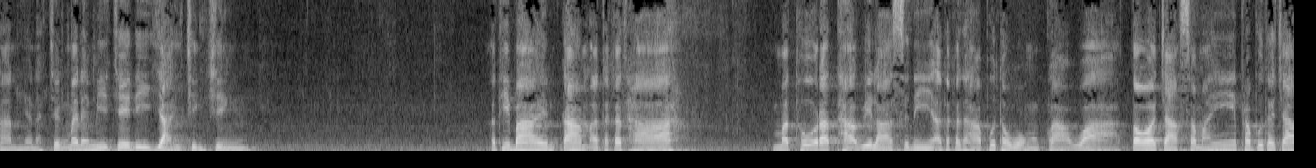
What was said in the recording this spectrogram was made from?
นั้นเนี่ยนะจึงไม่ได้มีเจดีย์ใหญ่จริง ๆ อธิบายตามอัตถกถามัทุรัฐวิลาสนีอัตถกถาพุทธวงศ์กล่าวว่า ต่อจากสมัยพระพุทธเจ้า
